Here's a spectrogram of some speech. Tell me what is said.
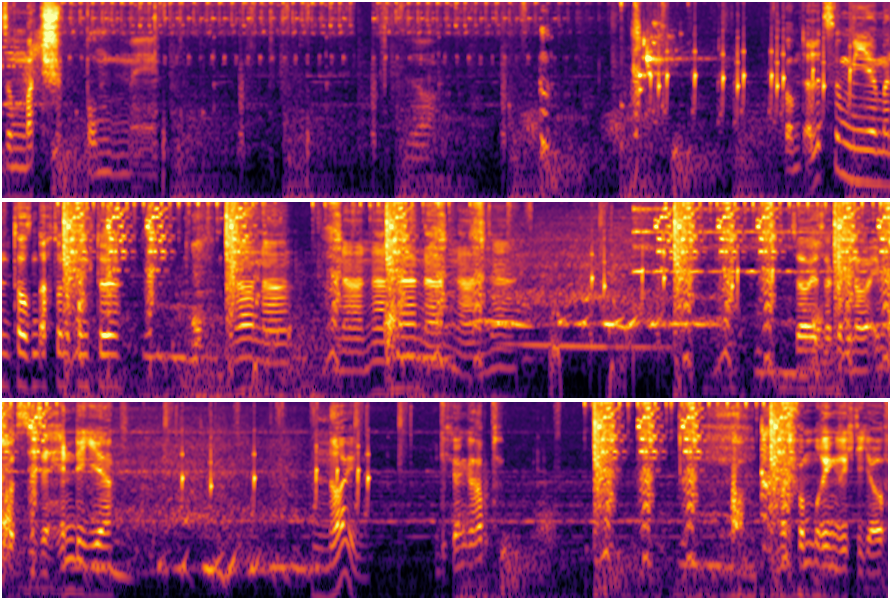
So Matschbomben, ey. So. Kommt alle zu mir, meine 1800 Punkte. Na, na, na, na, na, na, na, na. So, jetzt habe ich noch eben kurz diese Hände hier. Nein. Hätte ich gern gehabt. Mach Schwumpenring richtig auf.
